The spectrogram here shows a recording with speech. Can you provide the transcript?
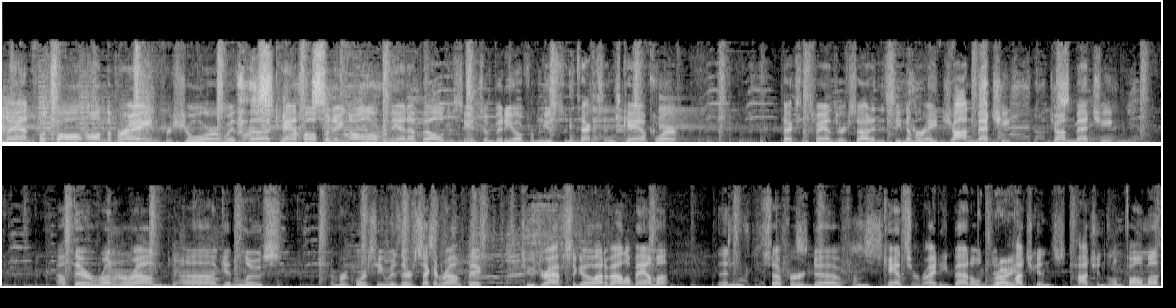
Oh man, football on the brain for sure with uh, camp opening all over the NFL. Just seeing some video from Houston Texans camp where Texans fans are excited to see number eight John Metchie. John Metchie out there running around uh, getting loose. Remember, of course, he was their second round pick two drafts ago out of Alabama, then suffered uh, from cancer, right? He battled Right. Hodgkin's, Hodgkin's lymphoma,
